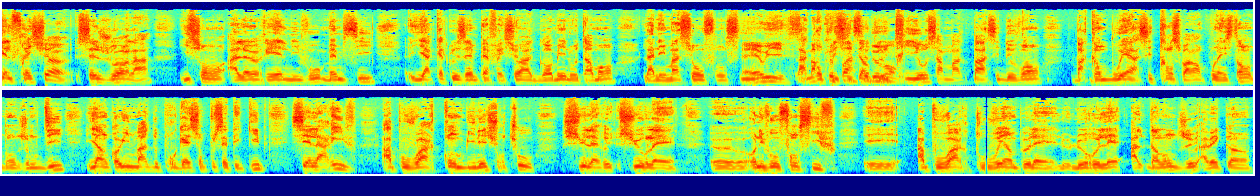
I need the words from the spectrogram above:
quelle fraîcheur ces joueurs-là, ils sont à leur réel niveau, même si il y a quelques imperfections à gommer, notamment l'animation offensive, eh oui, la complicité entre le trio, ça marque pas assez devant. Bakamboué est assez transparent pour l'instant, donc je me dis, il y a encore une marge de progression pour cette équipe si elle arrive à pouvoir combiner surtout sur les sur les euh, au niveau offensif et à pouvoir trouver un peu les, le, le, relais dans l'autre jeu avec un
